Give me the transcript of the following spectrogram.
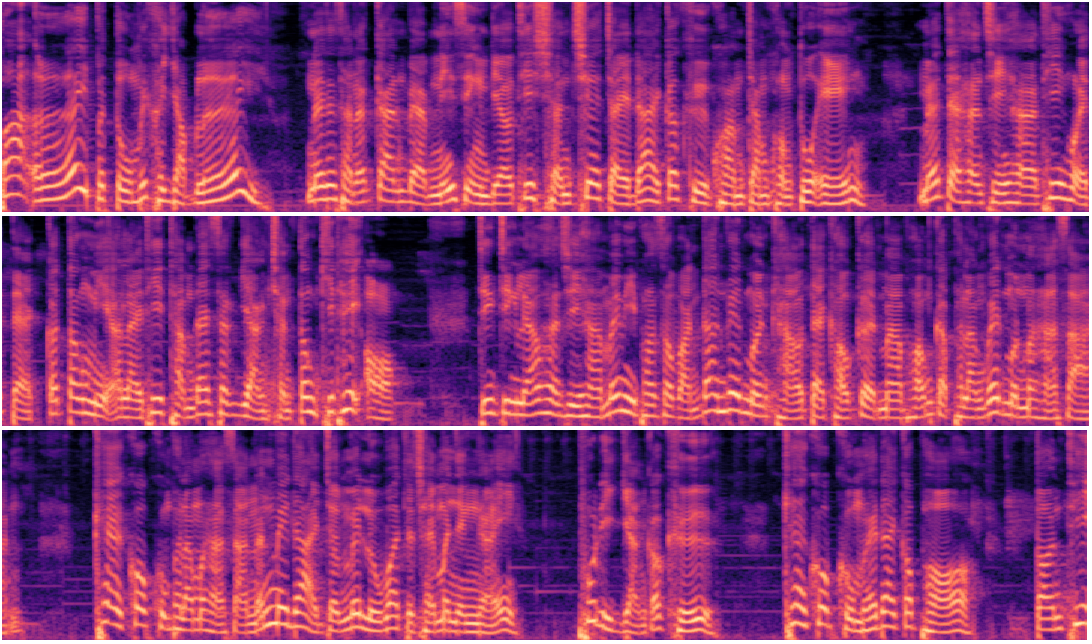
บ้าเอ้ย ประตูไม่ขยับเลย ในสถานการณ์แบบนี้สิ่งเดียวที่ฉันเชื่อใจได้ก็คือความจำของตัวเอง แม้แต่ฮันชีฮาที่ห่วยแตกก็ต้องมีอะไรที่ทำได้สักอย่างฉันต้องคิดให้ออกจริง ๆ แล้วฮันชีฮาไม่มีพรสวรรค์ด้านเวทมนต์ขาว แต่เขาเกิดมาพร้อมกับพลังเวทมนต์มหาศาล แค่ควบคุมพลังมหาศาลนั้นไม่ได้จนไม่รู้ว่าจะใช้มันยังไง พูดอีกอย่างก็คือ แค่ควบคุมให้ได้ก็พอ ตอนที่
